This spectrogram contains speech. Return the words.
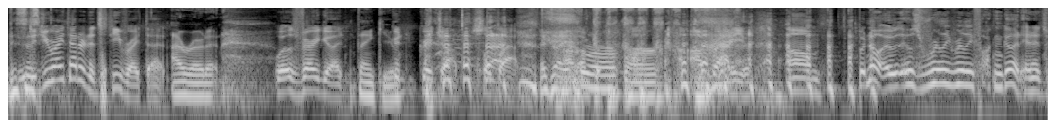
this did is- you write that or did Steve write that? I wrote it. Well, it was very good. Thank you. Good, great job. Slow clap. It's like, I'm proud of you. Um, but no, it, was- it was really, really fucking good, and it's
